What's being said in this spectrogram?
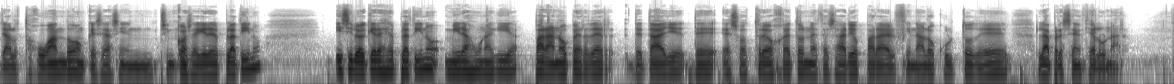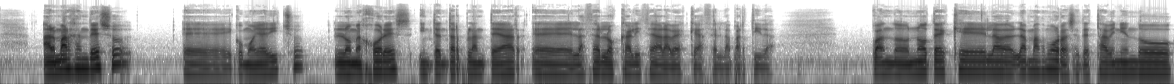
ya lo está jugando, aunque sea sin, conseguir el platino. Y si lo que quieres es el platino, miras una guía para no perder detalle de esos tres objetos necesarios para el final oculto de la presencia lunar. Al margen de eso, eh, como ya he dicho, lo mejor es intentar plantear eh, el hacer los cálices a la vez que haces la partida. Cuando notes que la, la mazmorra se te está viniendo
